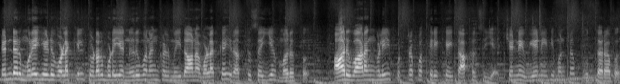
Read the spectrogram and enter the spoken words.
டெண்டர் முறைகேடு வழக்கில் தொடர்புடைய நிறுவனங்கள் மீதான வழக்கை ரத்து செய்ய மறுப்பு. ஆறு வாரங்களில் குற்றப்பத்திரிகை தாக்கல் செய்ய சென்னை உயர்நீதிமன்றம் உத்தரவு.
